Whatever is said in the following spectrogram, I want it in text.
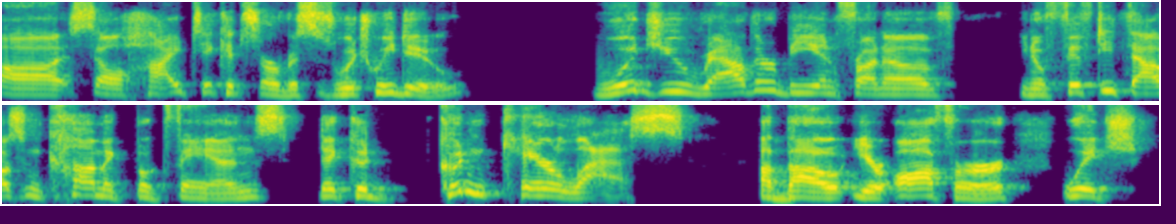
uh, sell high ticket services, which we do, would you rather be in front of you know 50,000 comic book fans that could couldn't care less about your offer, which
